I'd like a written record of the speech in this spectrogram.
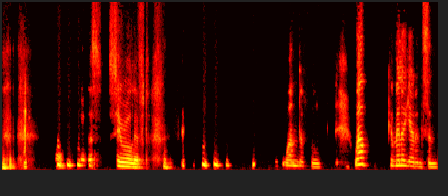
There's zero left. Wonderful. Well, Kamilla Jørgensen,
